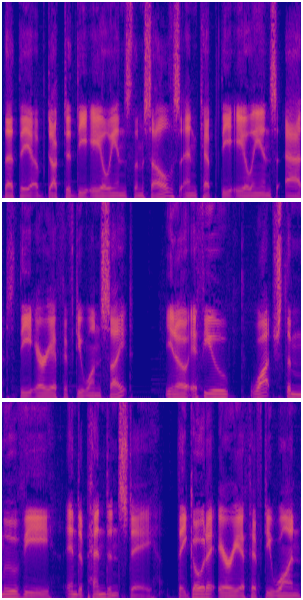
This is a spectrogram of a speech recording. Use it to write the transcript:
that they abducted the aliens themselves and kept the aliens at the area 51 site. You know if you watch the movie independence day they go to area 51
